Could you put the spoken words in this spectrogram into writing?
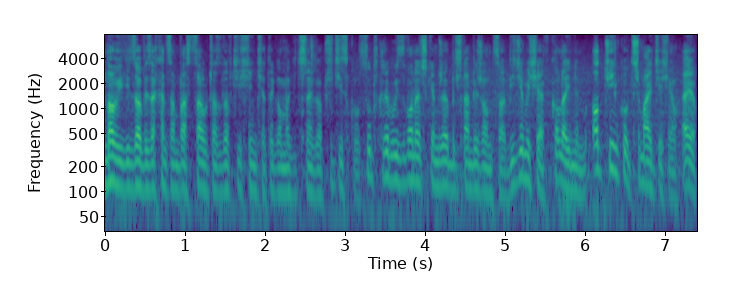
Nowi widzowie, zachęcam Was cały czas do wciśnięcia tego magicznego przycisku. Subskrybuj z dzwoneczkiem, żeby być na bieżąco. Widzimy się w kolejnym odcinku. Trzymajcie się. Hejo!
